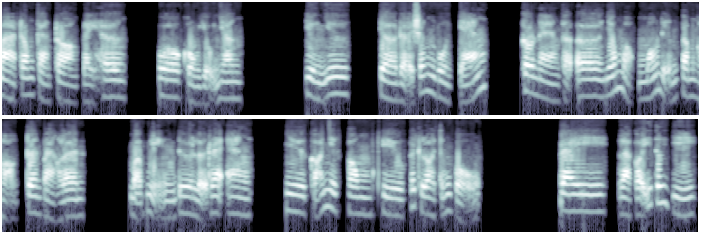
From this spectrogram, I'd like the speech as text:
mà trong càng tròn đầy hơn, vô cùng dụ nhân. Dường như chờ đợi rất buồn chán, cô nàng thở ơ nhóm một món điểm tâm ngọt trên bàn lên, mở miệng đưa lưỡi ra ăn, như có như không kêu khích loài tuấn vũ. Đây là có ý tứ gì?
